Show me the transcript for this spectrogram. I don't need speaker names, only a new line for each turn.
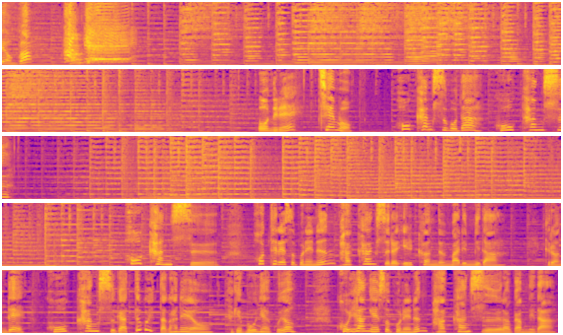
김혜영과 함께. 오늘의 제목 호캉스보다 고캉스 호캉스 호텔에서 보내는 바캉스를 일컫는 말입니다. 그런데 고캉스가 뜨고 있다고 하네요. 그게 뭐냐고요? 고향에서 보내는 바캉스라고 합니다.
